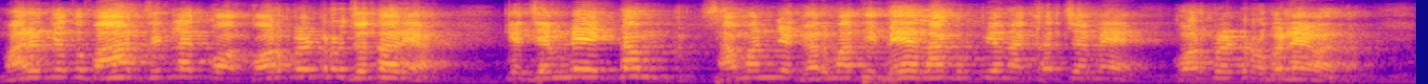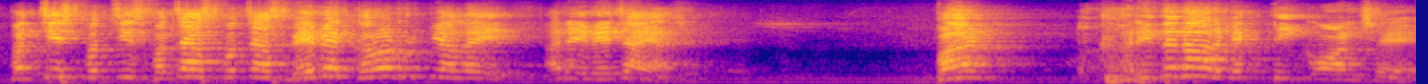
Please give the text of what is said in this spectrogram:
મારે ત્યાં તો બહાર જેટલા કોર્પોરેટરો જતા રહ્યા. કે જેમને એકદમ સામાન્ય ઘરમાંથી બે લાખ રૂપિયાના ખર્ચે મેં કોર્પોરેટરો બનાવ્યા હતા. પચીસ પચીસ, પચાસ પચાસ, બે બે કરોડ રૂપિયા લઈ અને વેચાયા છે. પણ ખરીદનાર વ્યક્તિ કોણ છે?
